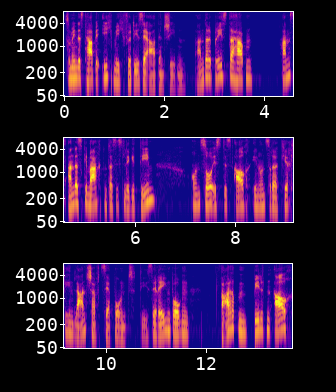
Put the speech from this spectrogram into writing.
Zumindest habe ich mich für diese Art entschieden. Andere Priester haben es anders gemacht und das ist legitim. Und so ist es auch in unserer kirchlichen Landschaft sehr bunt. Diese Regenbogenfarben bilden auch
